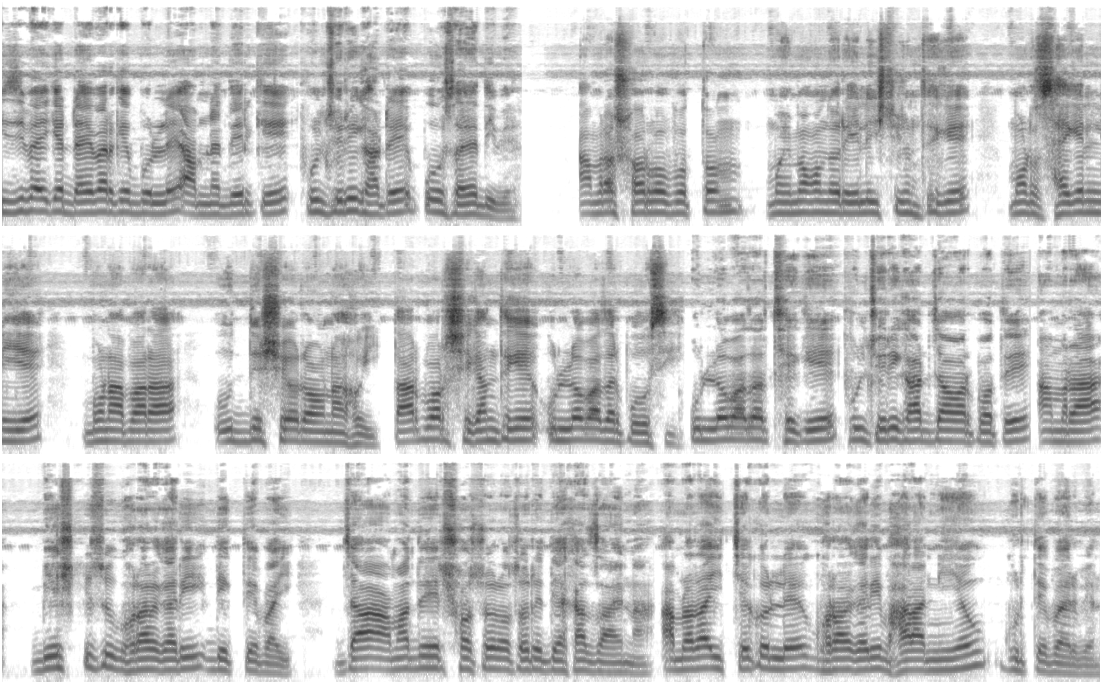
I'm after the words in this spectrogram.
ইজি বাইকের ড্রাইভারকে বললে আপনাদেরকে ফুলচুরি ঘাটে পৌঁছায় দিবে। আমরা সর্বপ্রথম মহিমাগঞ্জ রেল স্টেশন থেকে মোটর সাইকেল নিয়ে বোনাপাড়া উদ্দেশ্যে রওনা হই। তারপর সেখান থেকে উল্লবাজার পৌঁছি। উল্লবাজার থেকে ফুলচুরি ঘাট যাওয়ার পথে আমরা বেশ কিছু ঘোড়ার গাড়ি দেখতে পাই, যা আমাদের সচরাচরে দেখা যায় না। আপনারা ইচ্ছে করলে ঘোড়ার গাড়ি ভাড়া নিয়েও ঘুরতে পারবেন।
